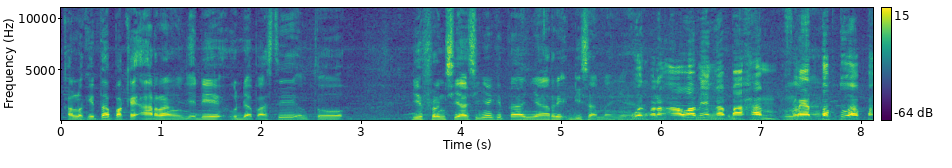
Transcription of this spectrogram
Kalau kita pakai arang. Jadi udah pasti untuk diferensiasinya kita nyari di sananya. Buat orang awam yang nggak paham, flat top tuh apa?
